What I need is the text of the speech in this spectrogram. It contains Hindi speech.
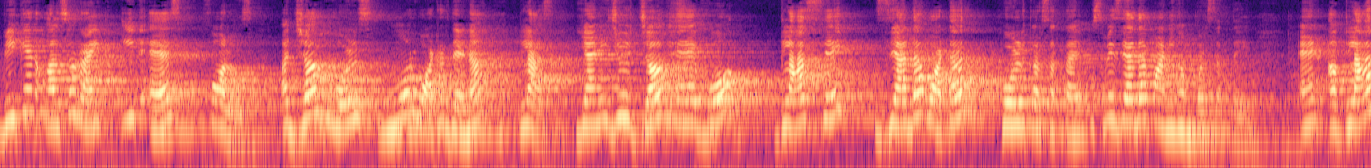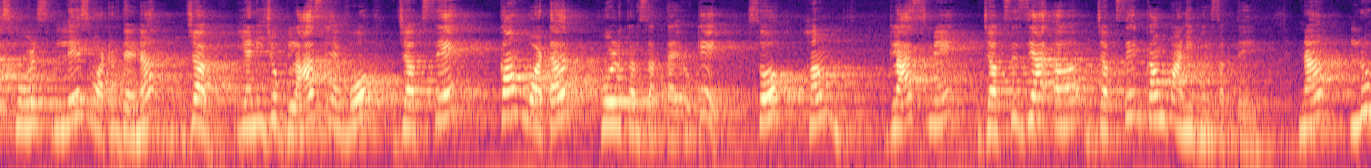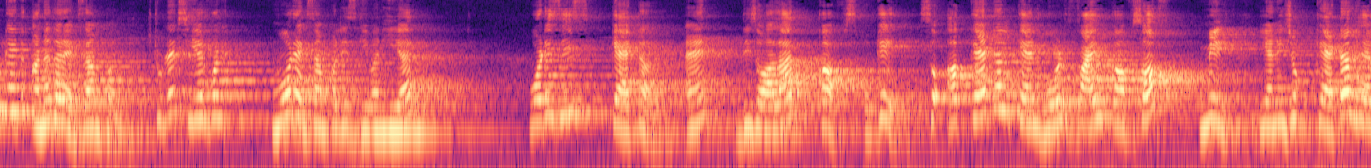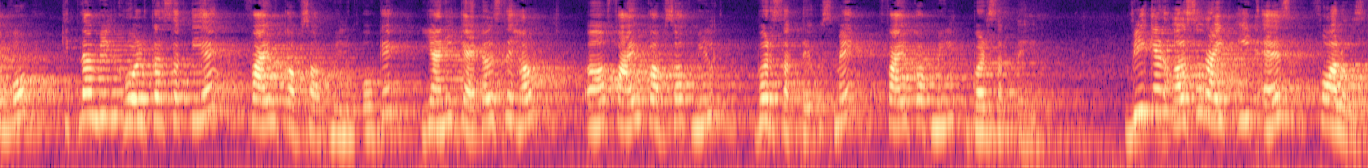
we can also write it as follows. A jug holds more water than a glass. यानी जो जग है वो ग्लास से ज़्यादा वाटर होल्ड कर सकता है उसमें ज़्यादा पानी हम भर सकते हैं। And a glass holds less water than a jug यानी जो ग्लास है वो जग से कम वाटर होल्ड कर सकता है ओके सो so, हम ग्लास में जग से जग से कम पानी भर सकते हैं। ना look at another example students here one more example is given here what is this? Kettle. And these all are cups okay? So a kettle can hold five cups of milk, यानी जो कैटल है वो कितना मिल्क होल्ड कर सकती है? Five cups of milk okay यानी कैटल से हम फाइव कप्स ऑफ़ मिल्क भर सकते हैं। उसमें फाइव कप मिल्क भर सकते हैं। We can also write it as follows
